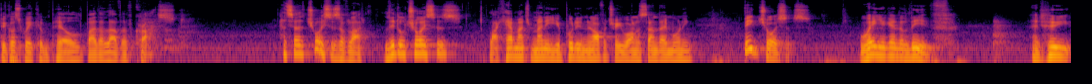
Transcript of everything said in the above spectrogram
because we're compelled by the love of Christ. And so the choices of life, little choices, like how much money you put in an offertory on a Sunday morning, big choices, where you're going to live, and who,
